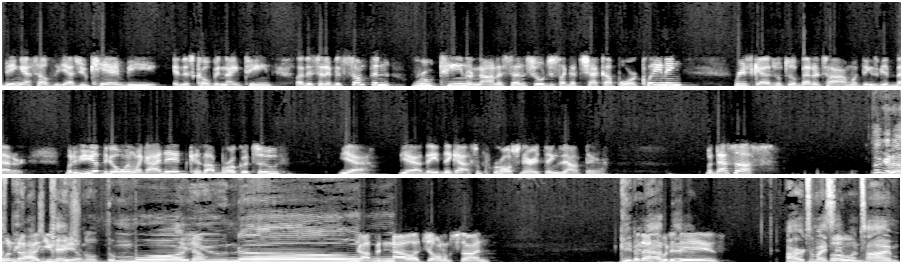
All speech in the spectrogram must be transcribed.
Being as healthy as you can be in this COVID nineteen. Like I said, if it's something routine or non essential, just like a checkup or a cleaning, reschedule to a better time when things get better. But if you have to go in like I did because I broke a tooth, yeah, yeah, they, they got some precautionary things out there. But that's us. Look at we us being educational. The more you know, you know. Dropping knowledge on them, son. Getting so that's out what there. it is. I heard somebody say one time,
